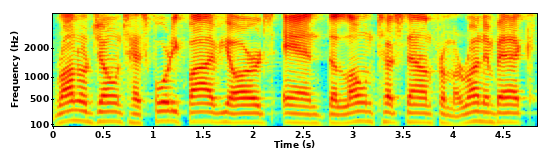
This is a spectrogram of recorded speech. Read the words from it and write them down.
Ronald Jones has 45 yards and the lone touchdown from a running back.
